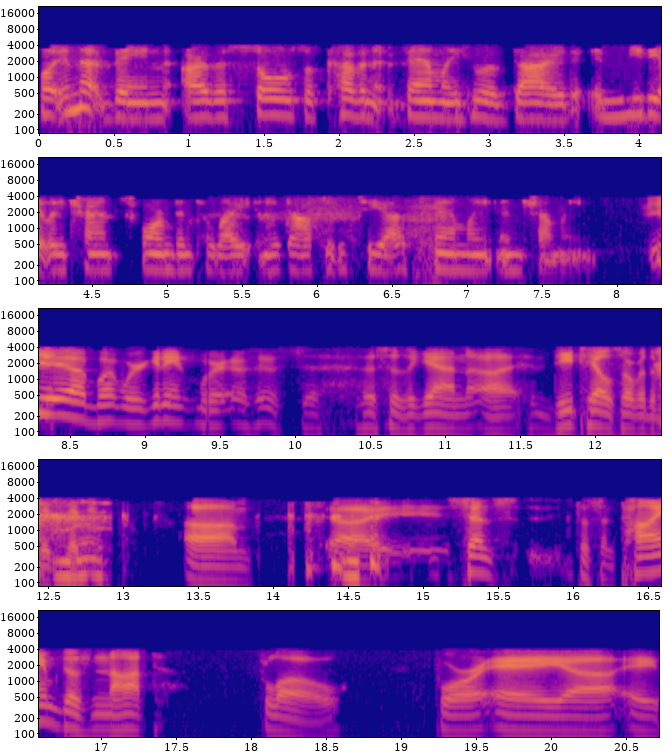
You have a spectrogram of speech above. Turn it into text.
Well, in that vein, are the souls of covenant family who have died immediately transformed into light and adopted into Yah's family in Shalim? Yeah, but we're getting we're this, this is again uh, details over the big picture. Um, uh, since listen, time does not flow for a uh, a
